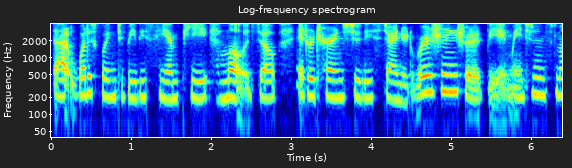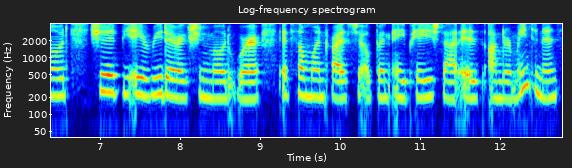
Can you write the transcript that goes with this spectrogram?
that what is going to be the CMP mode. So it returns change to the standard version? Should it be a maintenance mode? Should it be a redirection mode where if someone tries to open a page that is under maintenance,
